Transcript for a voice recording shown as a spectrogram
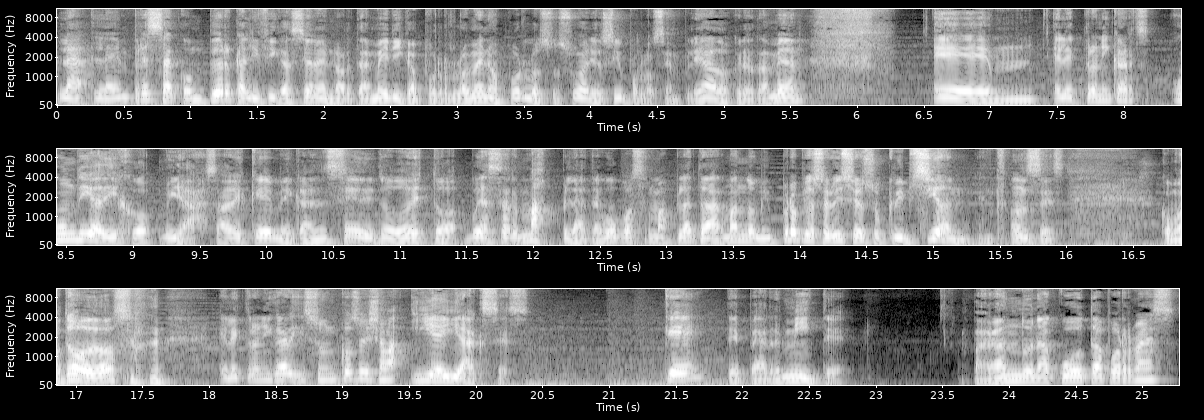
la, empresa con peor calificación en Norteamérica, por lo menos por los usuarios y por los empleados, creo también. Eh, Electronic Arts un día dijo, mira, ¿sabes qué? Me cansé de todo esto, voy a hacer más plata. ¿Cómo puedo hacer más plata? Armando mi propio servicio de suscripción. Entonces, como todos, Electronic Arts hizo un cosa que se llama EA Access que te permite, pagando una cuota por mes,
